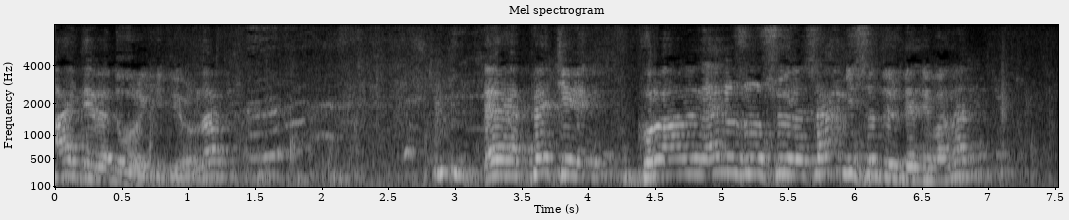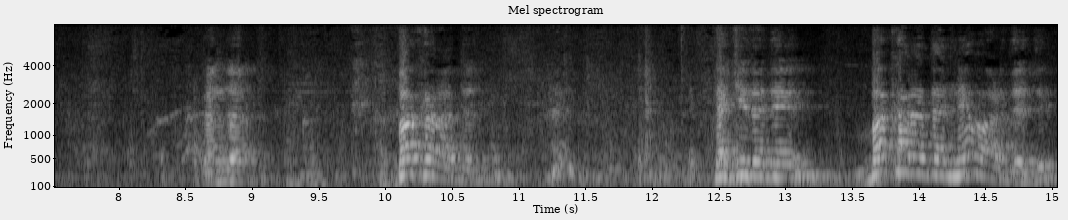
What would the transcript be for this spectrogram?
Ayder'e doğru gidiyorlar. Ee, peki Kur'an'ın en uzun suresi hangisidir dedi bana. Ben de Bakara dedim. Peki dedi Bakara'da ne var dedi.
